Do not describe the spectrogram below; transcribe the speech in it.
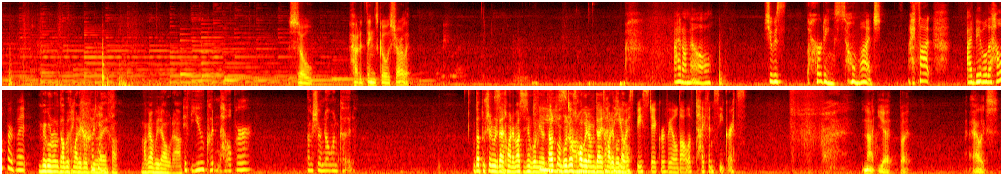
So, how did things go with Charlotte? I don't know. She was hurting so much. I thought I'd be able to help her, but მეგონა რომ დავეხმარებოდი რა ეხა. მაგრამ ვერაო რა. If you couldn't help her, I'm sure no one could. და თუ შენ ვერ დაეხმარე მას ისე მგონია დარწმუნ ბოლოს სხვა ვერავინ დაეხმარებოდა. The USB stick revealed all of Typhon's secrets. Not yet, but Alex.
